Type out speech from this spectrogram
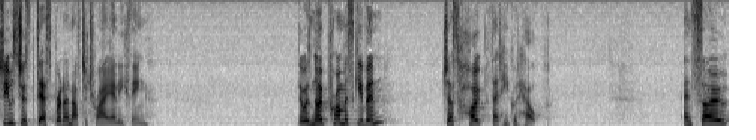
She was just desperate enough to try anything. There was no promise given, just hope that he could help. And so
